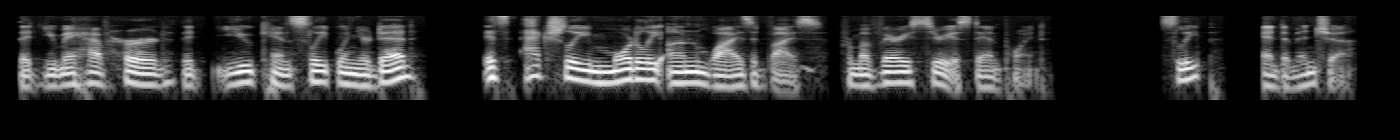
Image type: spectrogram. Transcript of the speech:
that you may have heard that you can sleep when you're dead it's actually mortally unwise advice from a very serious standpoint. Sleep and dementia.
